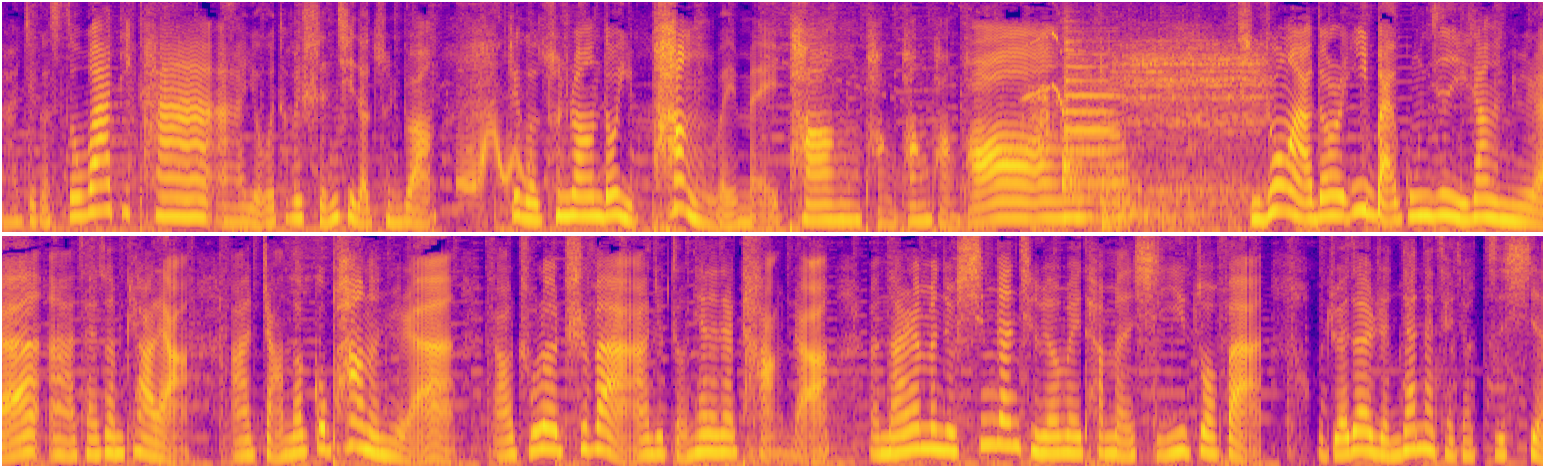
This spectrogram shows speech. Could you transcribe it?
啊，这个斯瓦迪卡啊，有个特别神奇的村庄，这个村庄都以胖为美，胖胖胖胖胖，体重啊都是一百公斤以上的女人啊才算漂亮啊，长得够胖的女人，然后除了吃饭啊，就整天在那躺着，男人们就心甘情愿为他们洗衣做饭，我觉得人家那才叫自信。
